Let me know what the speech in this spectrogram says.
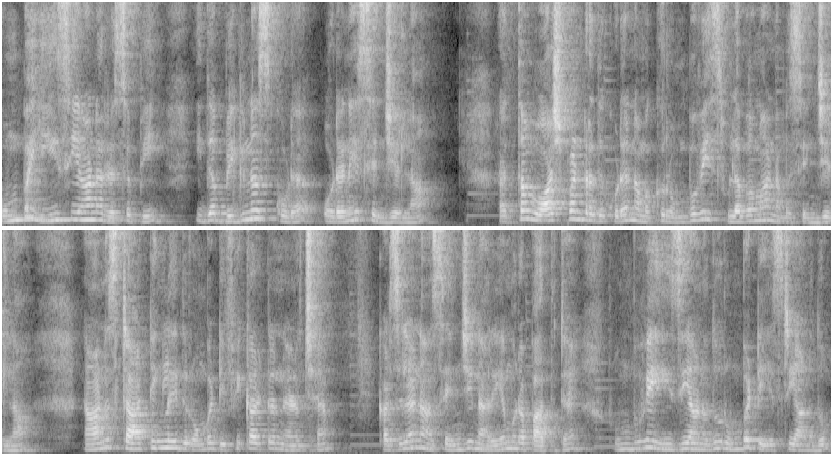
ரொம்ப ஈஸியான ரெசிபி இதை பிக்னஸ் கூட உடனே செஞ்சிடலாம். ரத்தம் வாஷ் பண்ணுறது கூட நமக்கு ரொம்பவே சுலபமாக நம்ம செஞ்சிடலாம். நானும் ஸ்டார்டிங்கில் இது ரொம்ப டிஃபிகல்ட்டுன்னு நினச்சேன். கடைசியில் நான் செஞ்சு நிறைய முறை பார்த்துட்டேன். ரொம்பவே ஈஸியானதும் ரொம்ப டேஸ்டியானதும்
